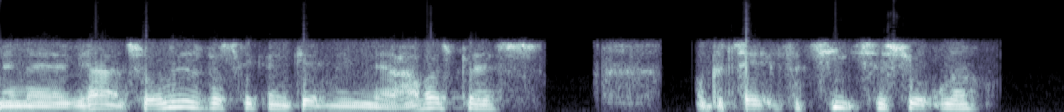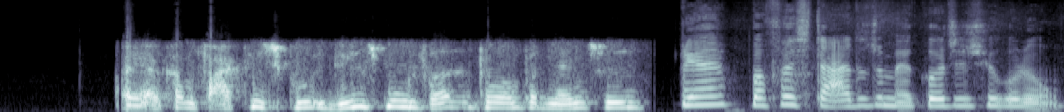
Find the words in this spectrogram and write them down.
men øh, vi har en sundhedsforsikring gennem en arbejdsplads, og betalt for 10 sessioner. Og jeg kom faktisk ud en lille smule vred på ham på den anden side. Ja, hvorfor startede du med at gå til psykolog?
